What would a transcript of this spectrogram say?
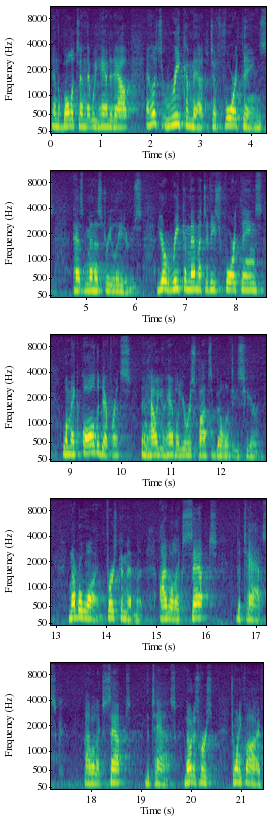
in the bulletin that we handed out. And let's recommit to four things as ministry leaders. Your recommitment to these four things will make all the difference in how you handle your responsibilities here. Number one, first commitment I will accept the task. I will accept the task. Notice verse 25.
